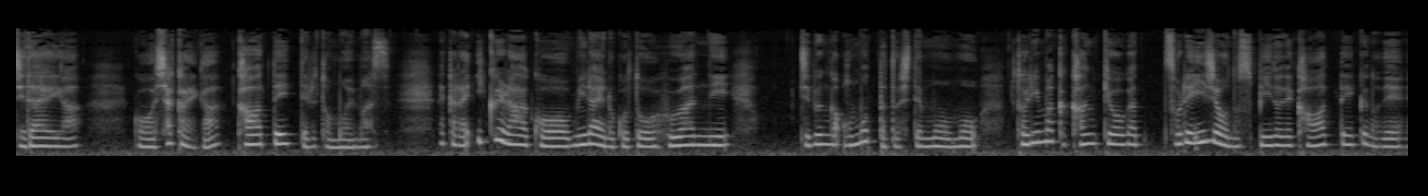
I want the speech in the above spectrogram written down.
時代がこう社会が変わっていってると思いますだからいくらこう未来のことを不安に自分が思ったとしてももう取り巻く環境がそれ以上のスピードで変わっていくので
